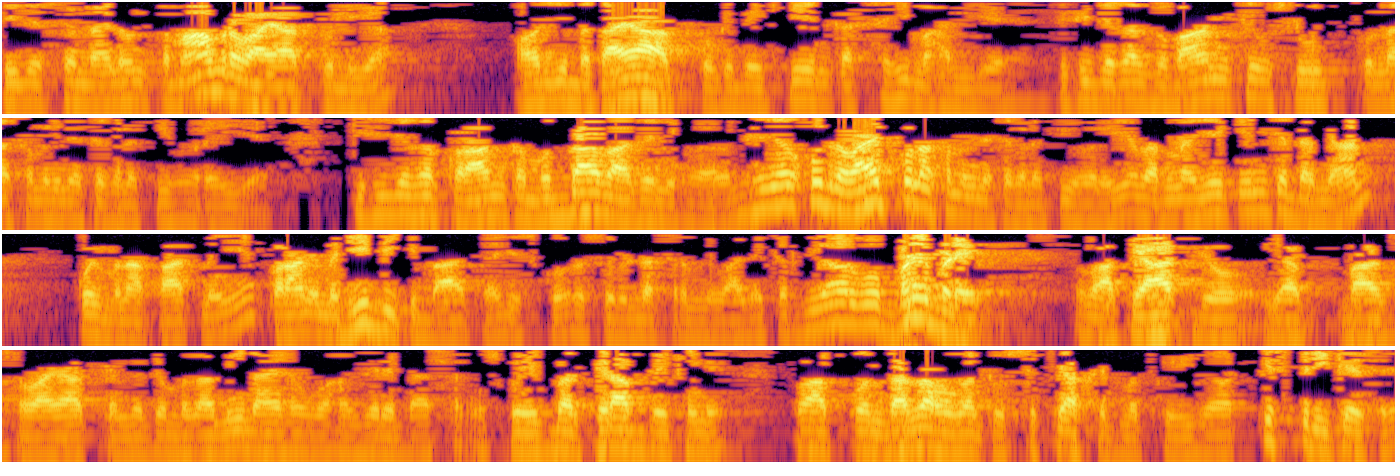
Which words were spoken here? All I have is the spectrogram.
تھی جس میں میں نے ان تمام روایات کو لیا اور یہ بتایا آپ کو کہ دیکھیے ان کا صحیح محل یہ ہے۔ کسی جگہ زبان کے اسلوب کو نہ سمجھنے سے غلطی ہو رہی ہے، کسی جگہ قرآن کا مدعا واضح نہیں ہو رہا، کسی جگہ خود روایت کو نہ سمجھنے سے غلطی ہو رہی ہے، ورنہ یہ کہ ان کے درمیان کوئی منافعات نہیں ہے۔ قرآن مجید ہی کی بات ہے جس کو رسول اللہ علیہ وسلم نے واضح کر دیا اور وہ بڑے بڑے واقعات جو یا بعض روایات کے اندر جو مضامین آئے ہیں، وہاں زیر بحث اس کو ایک بار پھر آپ دیکھیں گے تو آپ کو اندازہ ہوگا کہ اس سے کیا خدمت ہوئی ہے اور کس طریقے سے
